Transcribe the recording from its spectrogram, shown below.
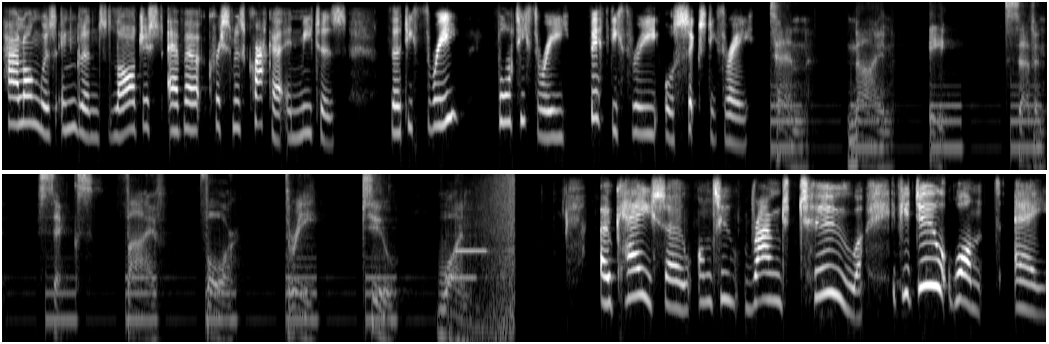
How long was England's largest ever Christmas cracker in metres? 33, 43, 53, or 63? 10, 9, 8, 7, 6, 5, 4, 3, 2, 1. Okay, so on to round two. If you do want a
